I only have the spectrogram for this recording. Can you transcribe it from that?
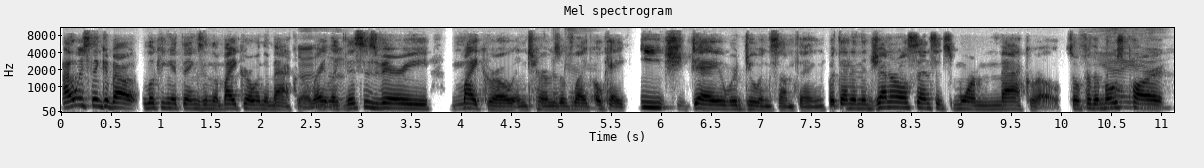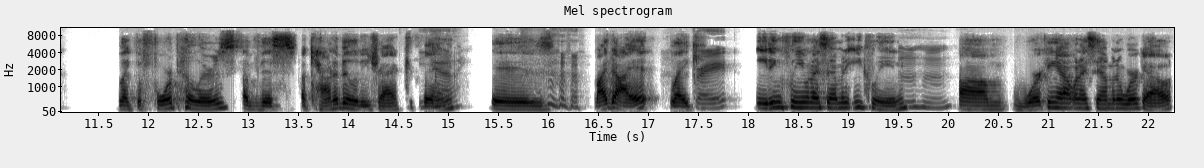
I always think about looking at things in the micro and the macro, right? Like Mhm. this is very micro in terms of like, Okay. okay, each day we're doing something, but then in the general sense, it's more macro. So for the most Yeah, part, like the four pillars of this accountability track yeah, thing is my diet, like Great. eating clean when I say I'm going to eat clean, hmm um, working out when I say I'm going to work out,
